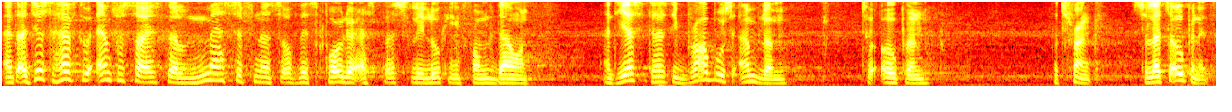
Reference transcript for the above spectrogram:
And I just have to emphasize the massiveness of this spoiler, especially looking from down. And yes, it has the Brabus emblem to open the trunk. So let's open it.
